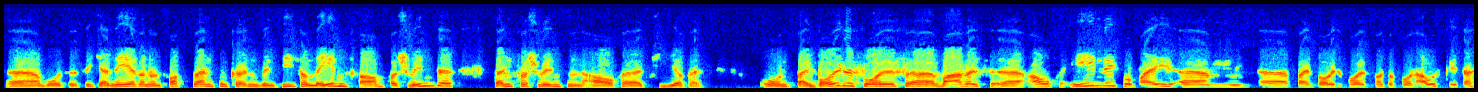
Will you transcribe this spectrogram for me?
äh, wo sie sich ernähren und fortpflanzen können, wenn dieser Lebensraum verschwindet, dann verschwinden auch äh, Tiere. Und beim Beutelwolf äh, war es äh, auch ähnlich, wobei ähm, äh, beim Beutelwolf man davon ausgeht, dass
